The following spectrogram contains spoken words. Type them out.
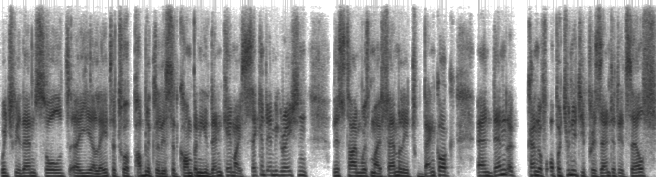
which we then sold a year later to a publicly listed company. Then came my second immigration, this time with my family to Bangkok. And then a kind of opportunity presented itself,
